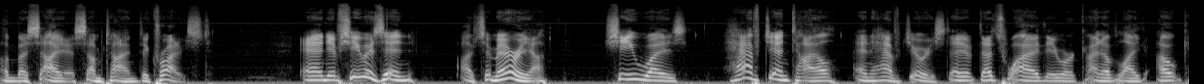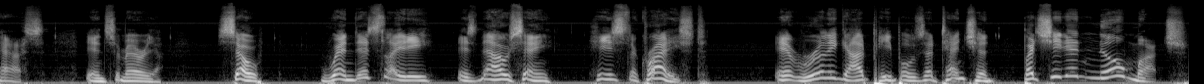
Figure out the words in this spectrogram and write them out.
a Messiah sometime, the Christ. And if she was in uh, Samaria, she was half Gentile and half Jewish. They, that's why they were kind of like outcasts in Samaria. So when this lady is now saying he's the Christ, it really got people's attention. But she didn't know much.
